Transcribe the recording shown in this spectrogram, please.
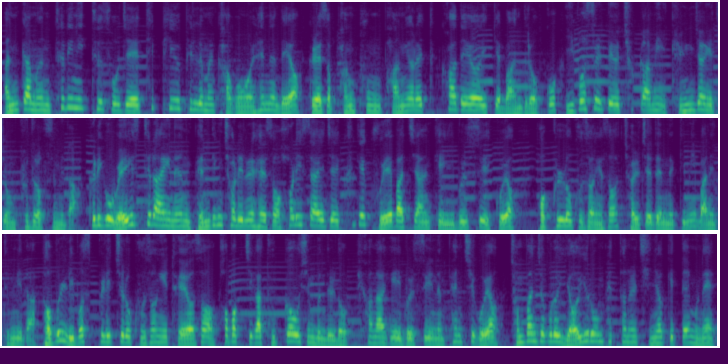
안감은 트리니트 소재의 TPU 필름을 가공을 했는데요. 그래서 방풍, 방열에 특화되어 있게 만들었고 입었을 때의 촉감이 굉장히 좀 부드럽습니다. 그리고 웨이스트 라인은 밴딩 처리를 해서 허리 사이즈에 크게 구애받지 않게 입을 수 있고요. 버클로 구성해서 절제된 느낌이 많이 듭니다. 더블 리버 스 플리츠로 구성이 되어서 허벅지가 두꺼우신 분들도 편하게 입을 수 있는 팬츠고요. 전반적으로 여유로운 패턴을 지녔기 때문에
